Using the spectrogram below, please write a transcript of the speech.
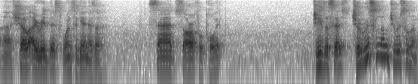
Uh, shall I read this once again as a sad, sorrowful poet? Jesus says, Jerusalem, Jerusalem,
